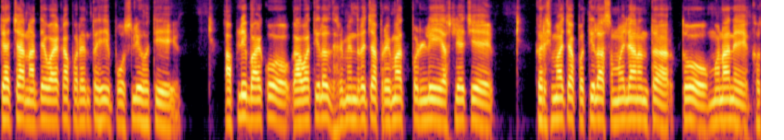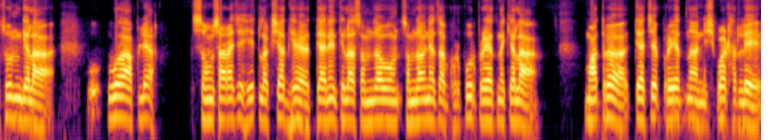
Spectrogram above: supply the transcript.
त्याच्या नातेवाईकापर्यंतही पोचली होती. आपली बायको गावातीलच धर्मेंद्रच्या प्रेमात पडली असल्याचे करिश्माच्या पतीला समजल्यानंतर तो मनाने खचून गेला व- आपल्या संसाराचे हित लक्षात घेत त्याने तिला समजावून समजावण्याचा भरपूर प्रयत्न केला. मात्र त्याचे प्रयत्न निष्फळ ठरले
